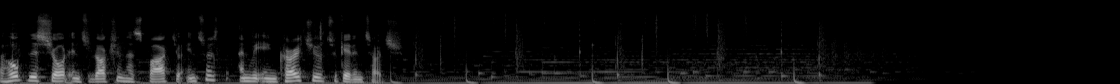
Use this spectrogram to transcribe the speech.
I hope this short introduction has sparked your interest and we encourage you to get in touch.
